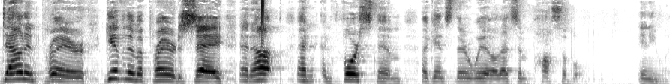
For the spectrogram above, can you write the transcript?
down in prayer, give them a prayer to say, and up and, and force them against their will. That's impossible anyway.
